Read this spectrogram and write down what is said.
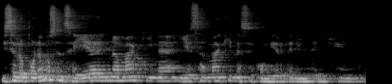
y se lo ponemos enseguida en una máquina y esa máquina se convierte en inteligente.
